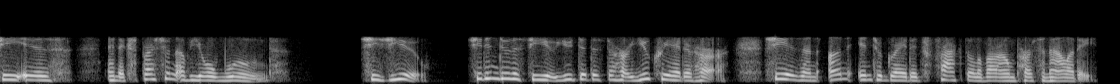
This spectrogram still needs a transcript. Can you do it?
She is an expression of your wound. She's you. She didn't do this to you. You did this to her. You created her. She is an unintegrated fractal of our own personality.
